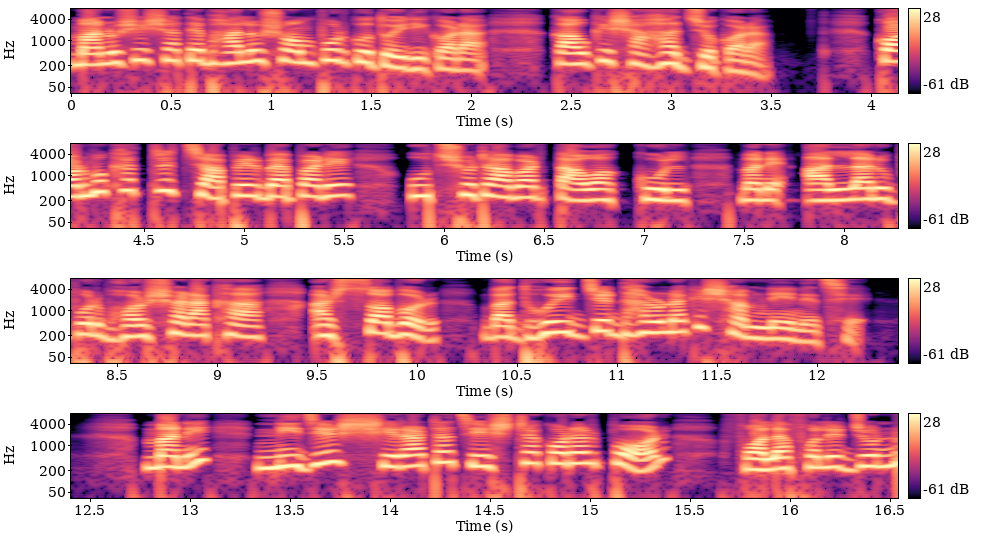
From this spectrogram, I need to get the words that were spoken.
মানুষের সাথে ভালো সম্পর্ক তৈরি করা, কাউকে সাহায্য করা। কর্মক্ষেত্রের চাপের ব্যাপারে উৎসটা আবার তাওয়াক্কুল মানে আল্লাহর উপর ভরসা রাখা আর সবর বা ধৈর্যের ধারণাকে সামনে এনেছে। মানে নিজের সেরাটা চেষ্টা করার পর ফলাফলের জন্য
